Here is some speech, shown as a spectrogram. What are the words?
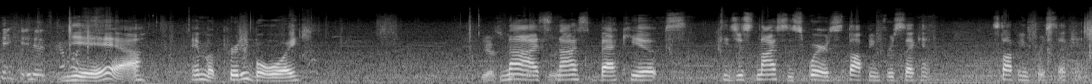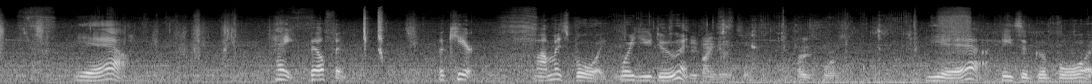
he is. Come on. Yeah. Him a pretty boy. Yes. Nice, nice back hips. He's just nice and square. Stop him for a second. Stop him for a second. Yeah. Hey, Belfin. Look here. Mama's boy. What are you See doing? if I can get him to pose for us. Yeah, he's a good boy.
